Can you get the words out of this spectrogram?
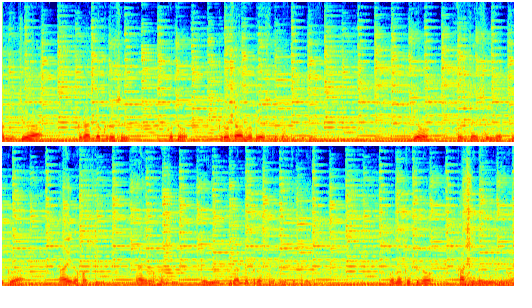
んにちは。グランドクロスこと黒沢信義の番組です。今日お伝えする楽曲は「愛の星愛の星」というグランドクロスの名曲です。この曲の歌詞の意味は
